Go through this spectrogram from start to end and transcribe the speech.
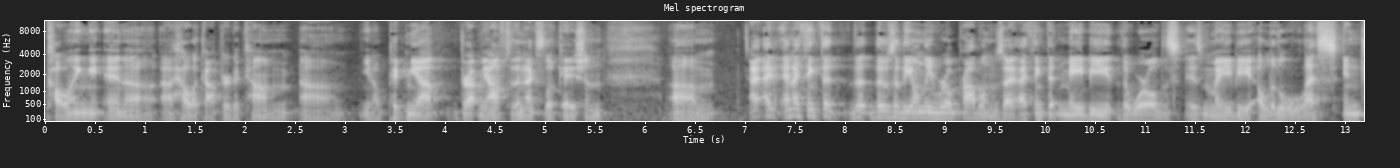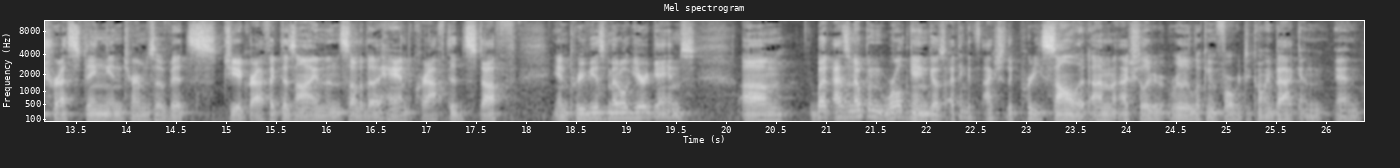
calling in a, a helicopter to come, um, you know, pick me up, drop me off to the next location. Um, I, I, and I think that th- those are the only real problems. I, I think that maybe the world is, is maybe a little less interesting in terms of its geographic design than some of the handcrafted stuff in previous Metal Gear games. Um, but as an open world game goes, I think it's actually pretty solid. I'm actually really looking forward to going back and, and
